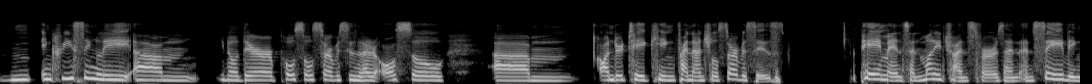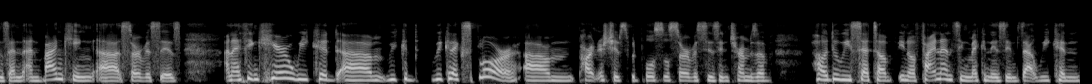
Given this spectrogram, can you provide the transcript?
M- increasingly, um, you know, there are postal services that are also um, undertaking financial services payments and money transfers and, and savings and, and banking uh, services. And I think here we could um, we could we could explore um, partnerships with postal services in terms of how do we set up you know financing mechanisms that we can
